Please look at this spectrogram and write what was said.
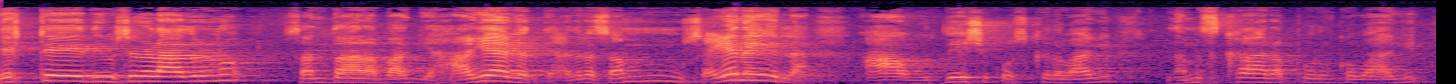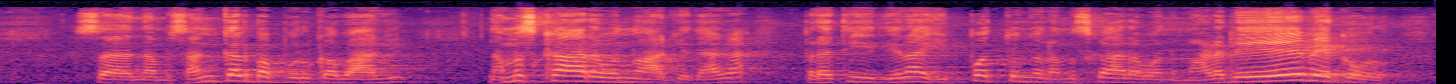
ಎಷ್ಟೇ ದಿವಸಗಳಾದ್ರೂ ಸಂತಾನ ಭಾಗ್ಯ ಹಾಗೇ ಆಗುತ್ತೆ, ಅದರ ಸಂಶಯನೇ ಇಲ್ಲ. ಆ ಉದ್ದೇಶಕ್ಕೋಸ್ಕರವಾಗಿ ನಮಸ್ಕಾರ ಪೂರ್ವಕವಾಗಿ ಸ ನಮ್ಮ ಸಂಕಲ್ಪಪೂರ್ವಕವಾಗಿ, ನಮಸ್ಕಾರವನ್ನು ಹಾಕಿದಾಗ ಪ್ರತಿದಿನ ಇಪ್ಪತ್ತೊಂದು ನಮಸ್ಕಾರವನ್ನು ಮಾಡಲೇಬೇಕು ಅವರು.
